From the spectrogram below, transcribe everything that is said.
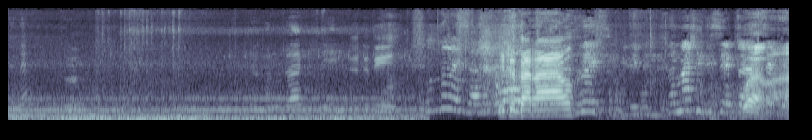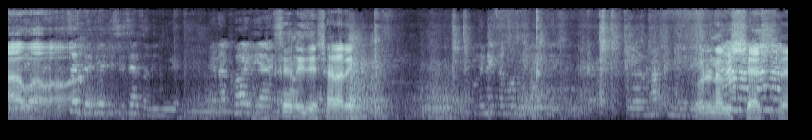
এনে এখন রাখি দিদি একটু দাঁড়াও মাসি দিছে একটা বাহ, সেদ্ধ বাহ, দিয়ে- বাহ, বাহ। সেদ্ধ দিয়ে দিছে, সেদ্ধ দিয়ে। এটা খয় দিয়ে একটা- সেখানে যে সারা রে। না বিশ্বাস না।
